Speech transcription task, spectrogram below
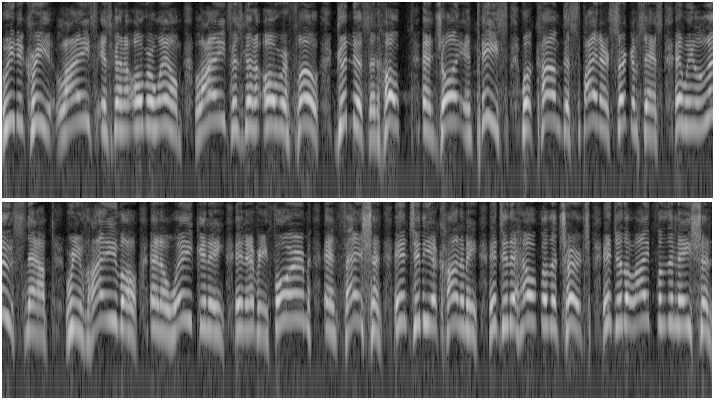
we decree life is going to overwhelm, life is going to overflow, goodness and hope and joy and peace will come despite our circumstance. And we loose now revival and awakening in every form and fashion into the economy, into the health of the church, into the life of the nation,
